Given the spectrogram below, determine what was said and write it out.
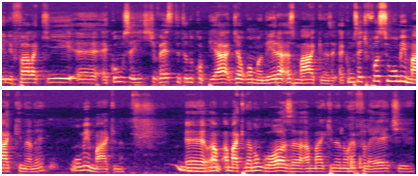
ele fala que é, é, como se a gente estivesse tentando copiar de alguma maneira as máquinas. É como se a gente fosse um homem-máquina, né? Um homem-máquina. É, uhum. a, a, máquina não goza, a máquina não reflete,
